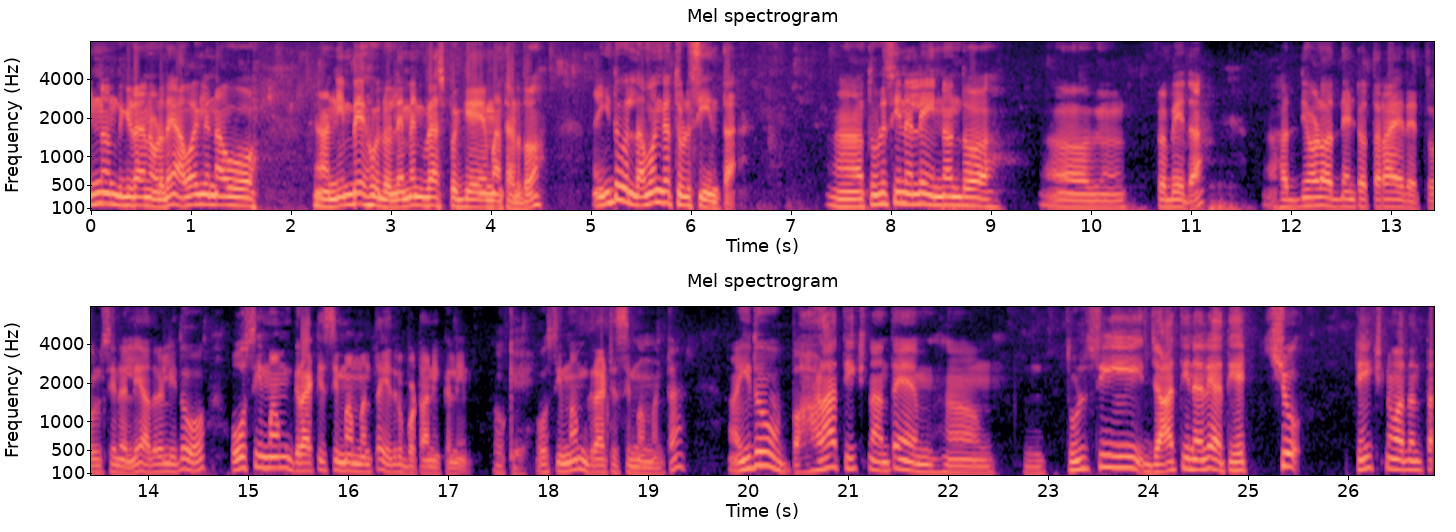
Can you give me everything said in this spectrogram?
ಇನ್ನೊಂದು ಗಿಡ ನೋಡಿದೆ. ಆವಾಗಲೇ ನಾವು ನಿಂಬೆ ಹುಲ್ಲು ಲೆಮನ್ ಗ್ರಾಸ್ ಬಗ್ಗೆ ಮಾತಾಡ್ದು. ಇದು ಲವಂಗ ತುಳಸಿ ಅಂತ. ತುಳಸಿನಲ್ಲೇ ಇನ್ನೊಂದು ಪ್ರಭೇದ. ಹದಿನೇಳು ಹದಿನೆಂಟು ಥರ ಇದೆ ತುಳಸಿನಲ್ಲಿ. ಅದರಲ್ಲಿ ಇದು ಓಸಿಮಮ್ ಗ್ರಾಟಿಸಿಮಮ್ ಅಂತ ಇದ್ರ botanical name okay. Ocimum gratissimum ಅಂತ. ಇದು ಬಹಳ ತೀಕ್ಷ್ಣ ಅಂತೆ ತುಳಸಿ ಜಾತಿನಲ್ಲೇ ಅತಿ ಹೆಚ್ಚು ತೀಕ್ಷ್ಣವಾದಂಥ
